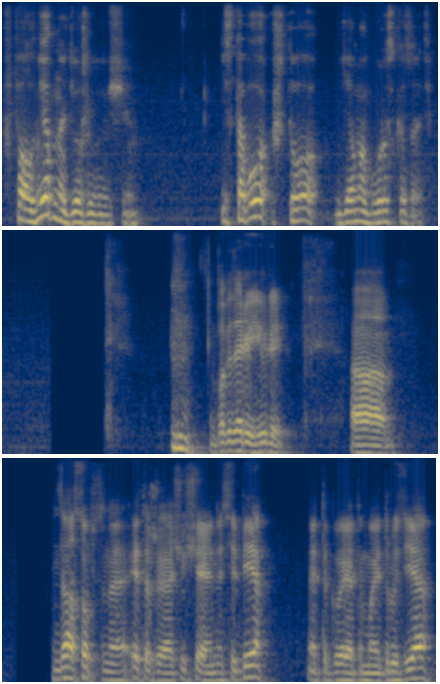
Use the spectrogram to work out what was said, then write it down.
вполне обнадеживающие из того, что я могу рассказать. Благодарю, Юрий. А, да, собственно, это же ощущаю на себе. Это говорят и мои друзья,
